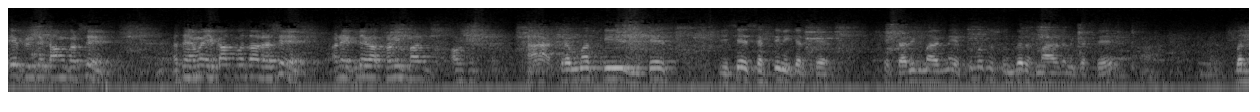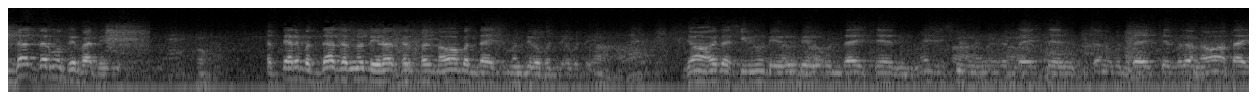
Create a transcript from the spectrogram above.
એક રીતે કામ કરશે. અથવા એમાં એકાત્મતા રહેશે અને એટલે આ ક્રમિક માર્ગ આવશે. આ આક્રમણથી વિશેષ વિશેષ શક્તિ નીકળશે. એ શ્રમિક માર્ગને એટલું બધું સુંદર માર્ગ નીકળશે. બધા જ ધર્મો ફેરફાર થઈ ગયું અત્યારે બધા ધર્મનો ડેરા નવા બંધાય છે મંદિરો મંદિરો બધે. જ્યાં હોય ત્યાં શિવનું ડેરું ડેરું બંધાય છે વિષ્ણુનું બંધાય છે પિતાનું બંધાય છે બધા નવા થાય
